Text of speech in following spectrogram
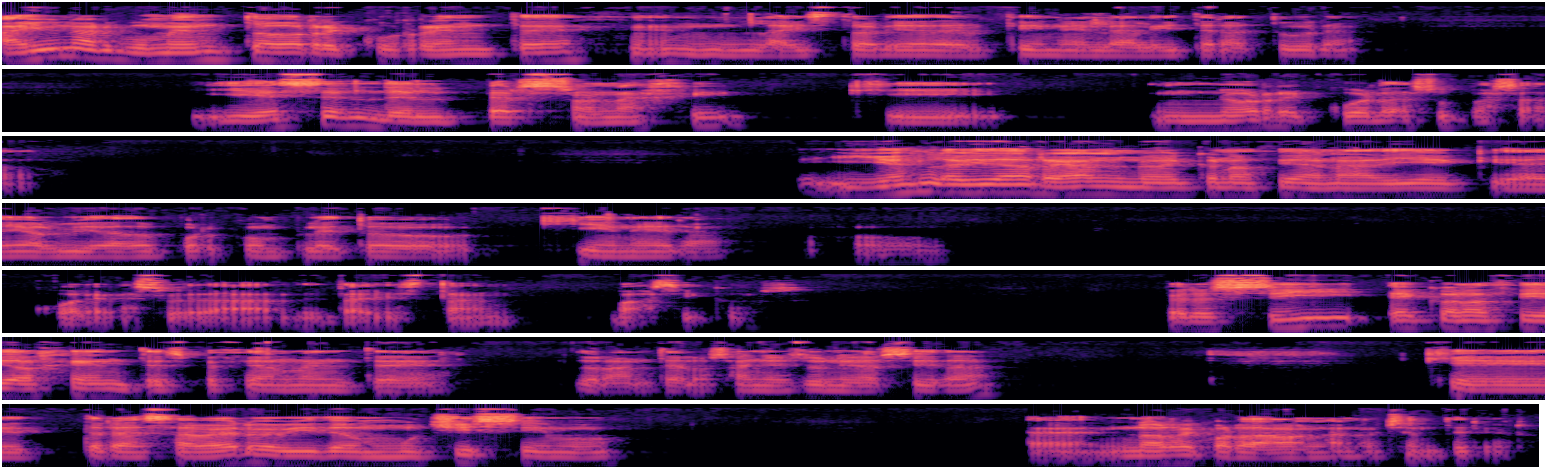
Hay un argumento recurrente en la historia del cine y la literatura, y es el del personaje que no recuerda su pasado. Yo en la vida real no he conocido a nadie que haya olvidado por completo quién era o cuál era su edad, detalles tan básicos. Pero sí he conocido a gente, especialmente durante los años de universidad, que tras haber bebido muchísimo eh, no recordaban la noche anterior.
